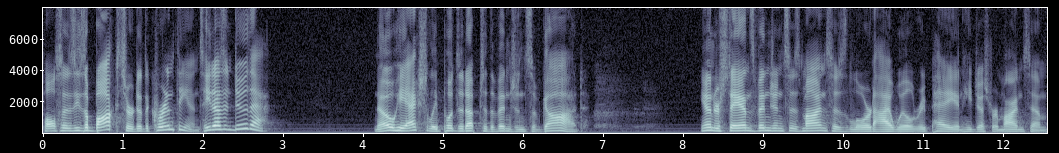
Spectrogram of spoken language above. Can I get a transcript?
Paul says he's a boxer to the Corinthians. He doesn't do that. No, he actually puts it up to the vengeance of God. He understands vengeance is mine, says Lord, I will repay. And he just reminds him,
